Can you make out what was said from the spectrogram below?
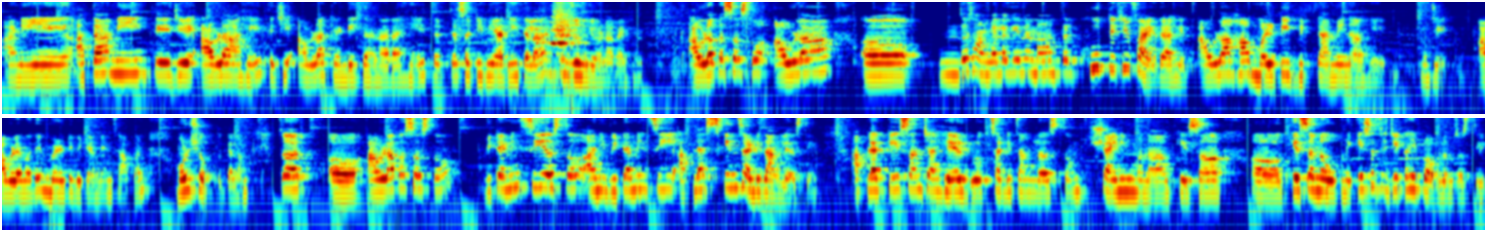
आणि आता मी ते जे आवळा आहे त्याची आवळा कॅन्डी करणार आहे तर त्यासाठी मी आधी त्याला शिजून घेणार आहे. आवळा कसा असतो? आवळा जर सांगायला गेलं ना तर खूप त्याचे फायदे आहेत. आवळा हा मल्टी विटॅमिन आहे. म्हणजे आवळ्यामध्ये मल्टीविटॅमिन्स आपण म्हणू शकतो त्याला. तर आवळा कसं असतं? विटॅमिन सी असतं आणि विटॅमिन सी आपल्या स्किनसाठी चांगले असते. आपल्या केसांच्या हेअर ग्रोथसाठी चांगलं असतं. शायनिंग म्हणा केस केस न उगणे केसाचे जे काही प्रॉब्लेम्स असतील.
